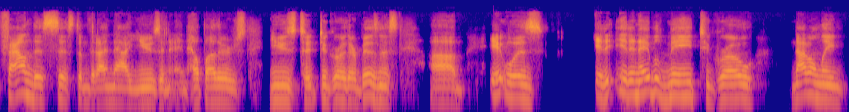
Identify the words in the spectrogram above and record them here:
found this system that I now use and, and help others use to, to grow their business, um, it was it, it enabled me to grow not only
